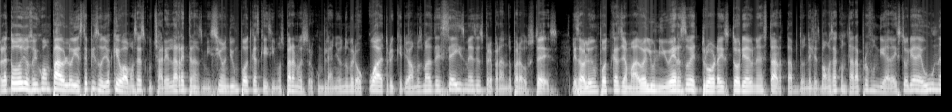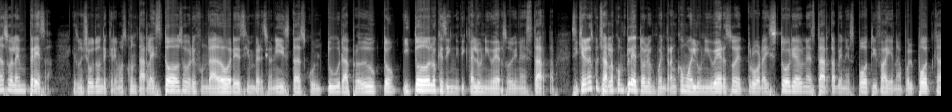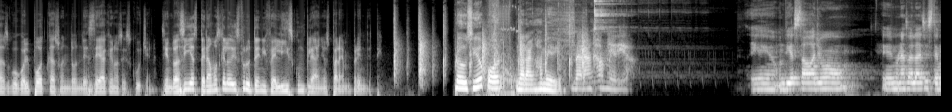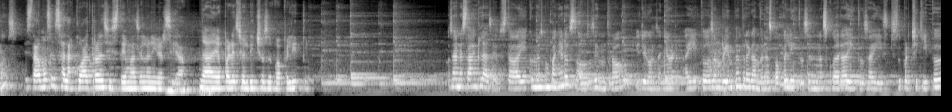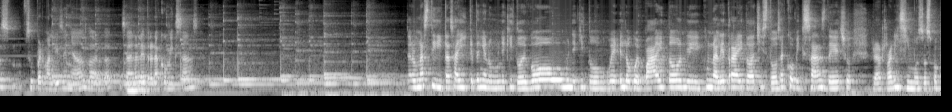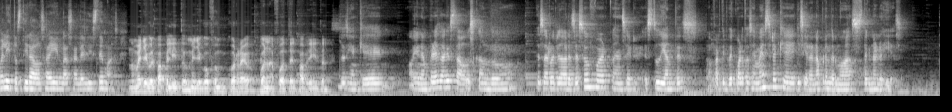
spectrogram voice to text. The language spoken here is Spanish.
Hola a todos, yo soy Juan Pablo y este episodio que vamos a escuchar es la retransmisión de un podcast que hicimos para nuestro cumpleaños número 4 y que llevamos más de 6 meses preparando para ustedes. Les hablo de un podcast llamado El Universo de Trora, Historia de una Startup, donde les vamos a contar a profundidad la historia de una sola empresa es un show donde queremos contarles todo sobre fundadores, inversionistas, cultura, producto y todo lo que significa el universo de una startup. Si quieren escucharlo completo, lo encuentran como el universo de Truora Historia de una Startup en Spotify, en Apple Podcasts, Google Podcasts o en donde sea que nos escuchen. Siendo así, esperamos que lo disfruten y feliz cumpleaños para Emprendete. Producido por Naranja Media. Naranja Media. Eh, un día estaba yo en una sala de sistemas. Estábamos en sala 4 de sistemas en la universidad. Nada, y apareció el dichoso papelito. O sea, no estaba en clase, estaba ahí con mis compañeros, estábamos haciendo un trabajo y llegó un señor ahí todo sonriente entregando unos papelitos en unos cuadraditos ahí súper chiquitos, súper mal diseñados, la verdad. O sea, la letra era Comic Sans. Eran unas tiritas ahí que tenían un muñequito de Go, un muñequito, el logo de Python, y una letra ahí toda chistosa, Comic Sans, de hecho. Era rarísimo esos papelitos tirados ahí en la sala de sistemas. No me llegó el papelito, me llegó fue un correo con la foto del papelito. Decían que hay una empresa que estaba buscando desarrolladores de software, pueden ser estudiantes a partir de cuarto semestre que quisieran aprender nuevas tecnologías.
